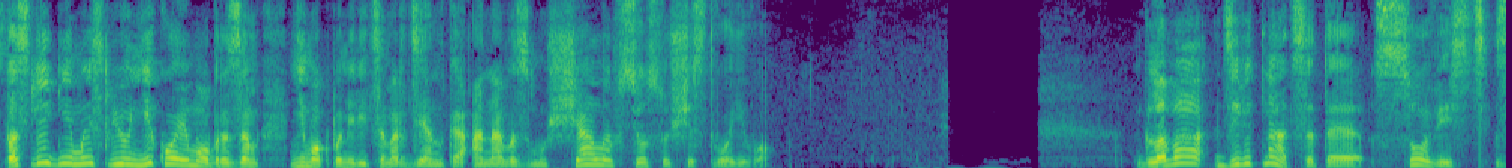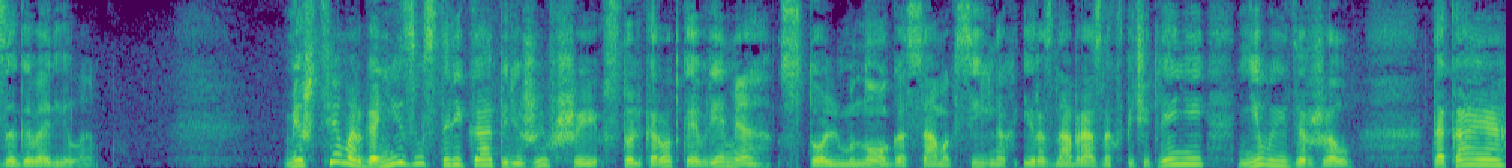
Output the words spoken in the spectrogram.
последней мыслью никоим образом не мог помириться Морденко, она возмущала все существо его. Глава девятнадцатая. Совесть заговорила. Меж тем организм старика, переживший в столь короткое время столь много самых сильных и разнообразных впечатлений, не выдержал. Такая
